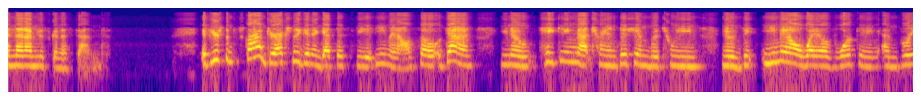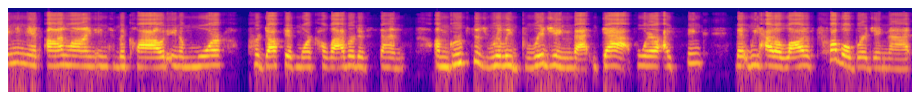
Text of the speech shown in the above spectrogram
And then I'm just going to send. If you're subscribed, you're actually going to get this via email. So again, you know, taking that transition between, you know, the email way of working and bringing it online into the cloud in a more productive, more collaborative sense. Um, Groups is really bridging that gap where I think that we had a lot of trouble bridging that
